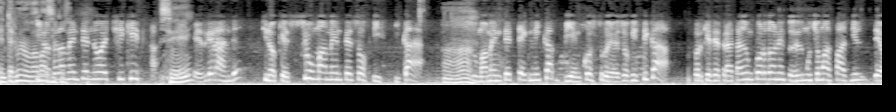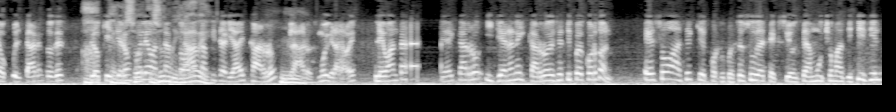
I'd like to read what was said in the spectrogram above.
en términos más Y no básicos. solamente no es chiquita, Sí. es grande, sino que es sumamente sofisticada, Ajá. sumamente técnica, bien construida y sofisticada. Porque se trata de un cordón, entonces es mucho más fácil de ocultar. Entonces, Ah, lo que hicieron eso- fue levantar toda grave. la tapicería del carro. Mm. Claro, es muy grave. Levantan la tapicería del carro y llenan el carro de ese tipo de cordón. Eso hace que, por supuesto, su detección sea mucho más difícil,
